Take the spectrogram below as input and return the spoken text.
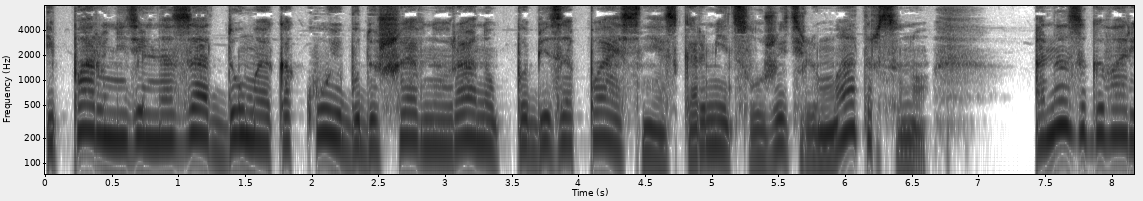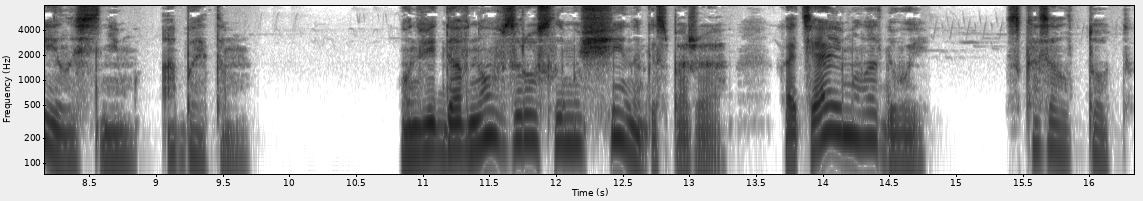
И пару недель назад, думая, какую бы душевную рану побезопаснее скормить служителю Маттерсону, она заговорила с ним об этом. «Он ведь давно взрослый мужчина, госпожа, хотя и молодой», — сказал тот.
